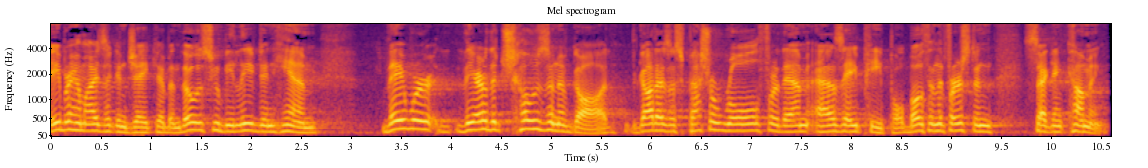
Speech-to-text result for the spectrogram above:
Abraham, Isaac, and Jacob, and those who believed in him, they were they're the chosen of God. God has a special role for them as a people, both in the first and second coming.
